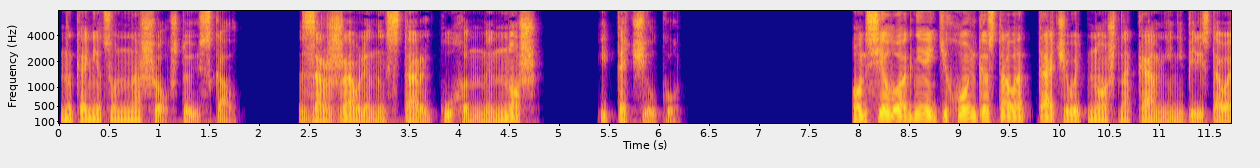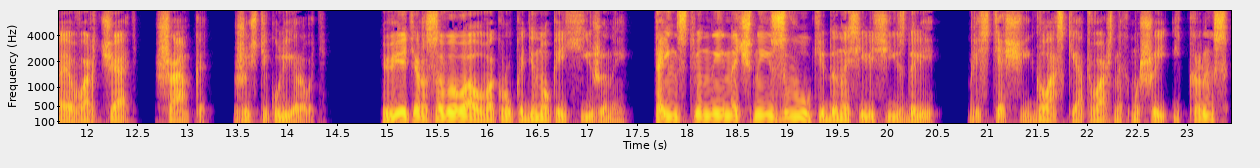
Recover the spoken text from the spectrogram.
Наконец он нашел, что искал заржавленный старый кухонный нож и точилку. Он сел у огня и тихонько стал оттачивать нож на камне, не переставая ворчать, шамкать, жестикулировать. Ветер завывал вокруг одинокой хижины. Таинственные ночные звуки доносились издали. Блестящие глазки отважных мышей и крыс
